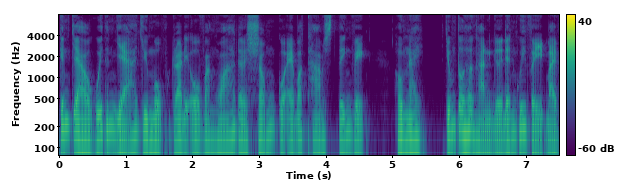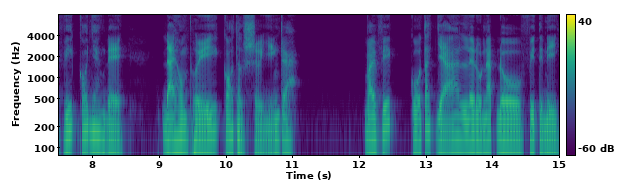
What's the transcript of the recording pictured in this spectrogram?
Kính chào quý thính giả chuyên mục Radio Văn hóa Đời Sống của Epoch Times tiếng Việt. Hôm nay, chúng tôi hân hạnh gửi đến quý vị bài viết có nhan đề Đại Hồng Thủy có thật sự diễn ra. Bài viết của tác giả Leonardo Vitini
